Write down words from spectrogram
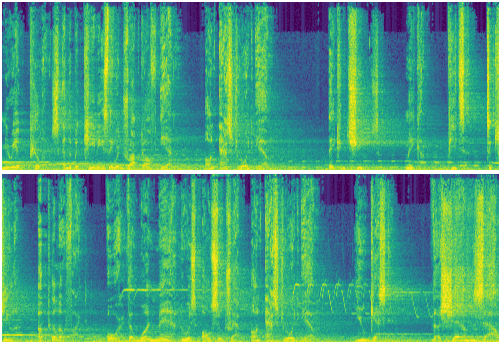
myriad pillows and the bikinis they were dropped off in on asteroid M. They can choose makeup, pizza, tequila, a pillow fight, or the one man who is also trapped on asteroid M. You guessed it, the Sham Zhao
